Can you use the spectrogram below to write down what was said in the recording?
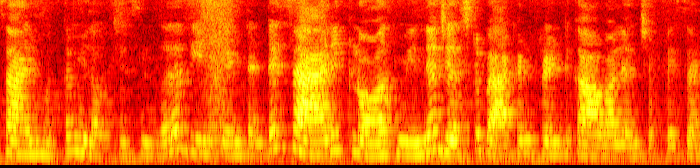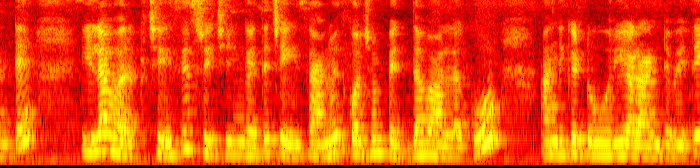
శారీ మొత్తం ఇలా వచ్చేసింది కదా. దీనికి ఏంటంటే శారీ క్లాత్ మీద జస్ట్ బ్యాక్ అండ్ ఫ్రంట్ కావాలి అని చెప్పేసి అంటే ఇలా వర్క్ చేసి స్టిచ్చింగ్ అయితే చేశాను. ఇది కొంచెం పెద్ద వాళ్ళకు. అందుకే డోరీ అలాంటివి అయితే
